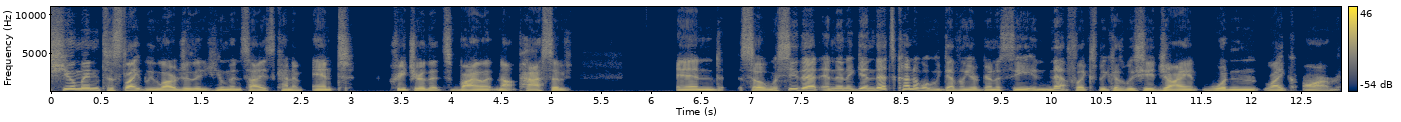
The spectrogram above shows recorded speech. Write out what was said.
human to slightly larger than human sized kind of ant creature that's violent, not passive. and so we see that, and then again, that's kind of what we definitely are going to see in Netflix because we see a giant wooden like arm,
